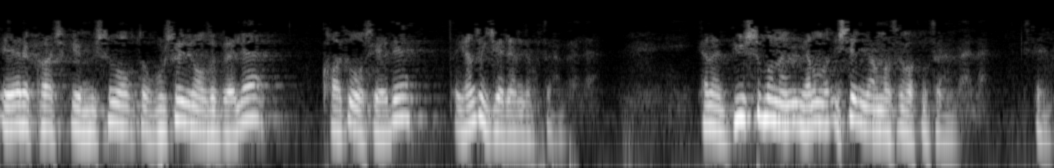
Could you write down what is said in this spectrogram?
eğer karşı bir Müslüman olup da vursaydı oldu böyle katil olsaydı yalnız cehennemde muhterem böyle. Yani bir Müslümanın yanılması, istemiyor yanılmasına bak muhtemelen böyle. İstemiyor.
